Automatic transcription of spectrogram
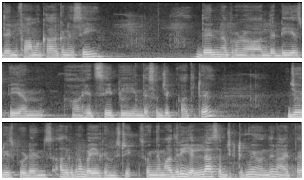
then pharmacognosy then அப்புறம் நான் அந்த டிஎஸ்பிஎம் ஹெச்சிபி இந்த சப்ஜெக்ட் பார்த்துட்டு ஜூரி ஸ்டூடெண்ட்ஸ் அதுக்கப்புறம் பயோகெமிஸ்ட்ரி ஸோ இந்த மாதிரி எல்லா சப்ஜெக்ட்டுக்குமே வந்து நான் இப்போ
